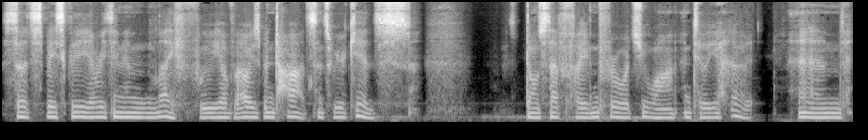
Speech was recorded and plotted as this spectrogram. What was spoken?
So it's basically everything in life we have always been taught since we were kids. Don't stop fighting for what you want until you have it. And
